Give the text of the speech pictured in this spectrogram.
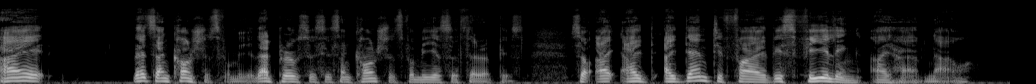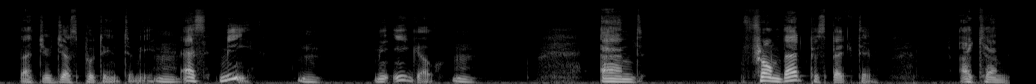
I, that's unconscious for me. That process is unconscious for me as a therapist. So I, I identify this feeling I have now that you just put into me Mm. as me, Mm. me ego. Mm. And from that perspective, I can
